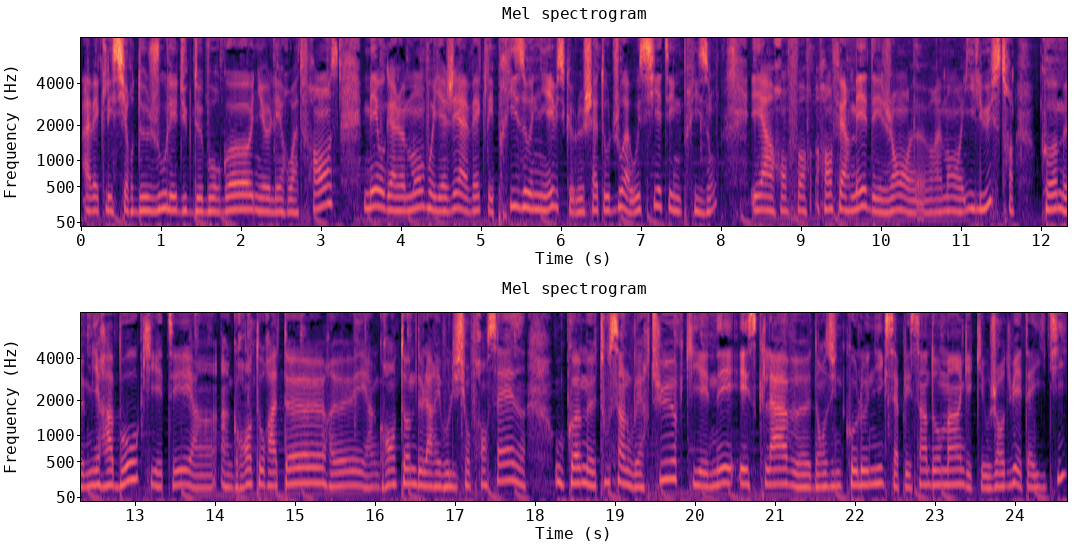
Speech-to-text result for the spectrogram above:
avec les sires de Joux, les ducs de Bourgogne, les rois de France, mais également voyager avec les prisonniers, puisque le château de Joux a aussi été une prison et a renfermé des gens euh, vraiment illustres comme Mirabeau, qui était un, un grand orateur et un grand homme de la Révolution française, ou comme Toussaint Louverture, qui est né esclave dans une colonie qui s'appelait Saint-Domingue et qui aujourd'hui est Haïti.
